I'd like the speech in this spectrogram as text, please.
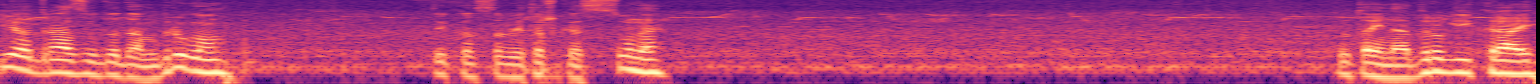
I od razu dodam drugą. Tylko sobie troszkę zsunę. Tutaj na drugi kraj.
